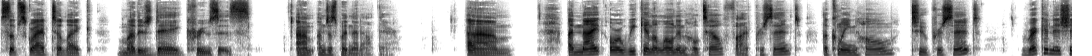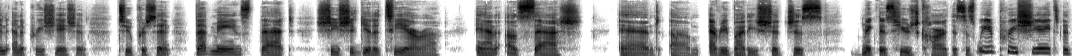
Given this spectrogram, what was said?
subscribe to like Mother's Day cruises. I'm, I'm just putting that out there. Um, a night or a weekend alone in a hotel, 5%. A clean home, 2%. Recognition and appreciation, 2%. That means that she should get a tiara and a sash and um, everybody should just make this huge card that says, we appreciate and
